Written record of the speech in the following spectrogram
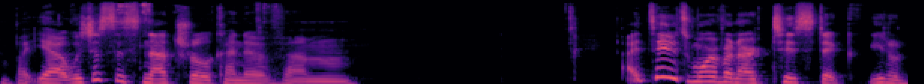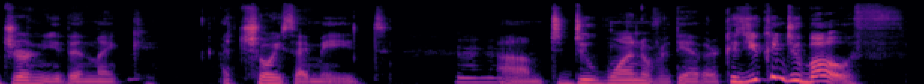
but yeah, it was just this natural kind of, um, I'd say it's more of an artistic, you know, journey than like a choice I made um, to do one over the other. Because you can do both.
